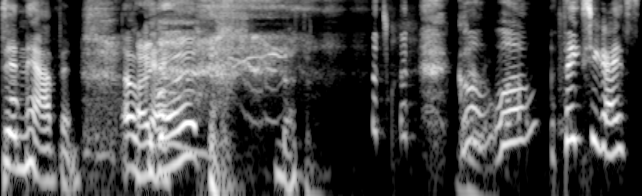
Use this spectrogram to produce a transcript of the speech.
Didn't happen. I Okay, got nothing. cool. zero. Well, thanks, you guys.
